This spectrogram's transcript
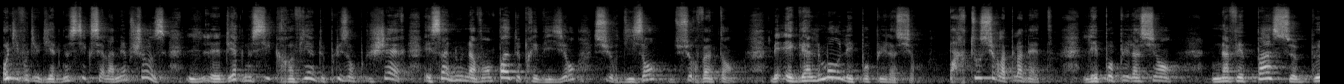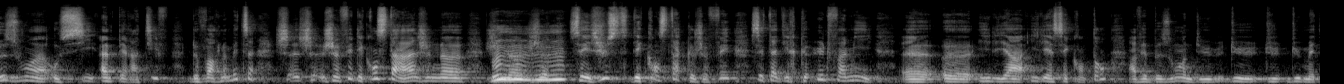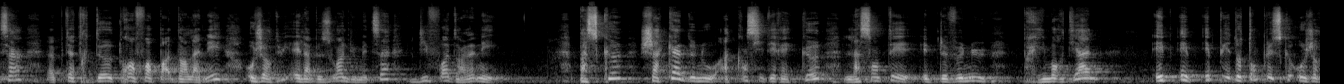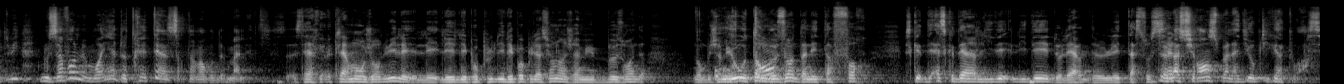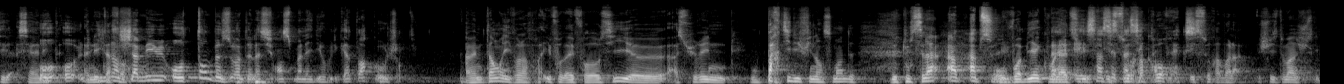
Au niveau du diagnostic, c'est la même chose. Le diagnostic revient de plus en plus cher. Et ça, nous n'avons pas de prévision sur 10 ans, sur 20 ans. Mais également les populations partout sur la planète. Les populations n'avaient pas ce besoin aussi impératif de voir le médecin. Je, je, je fais des constats, hein, je ne, je Mhm, ne, je- c'est juste des constats que je fais. C'est-à-dire qu'une famille, euh, euh, il, y a, il y a 50 ans, avait besoin du, du, du, du médecin euh, peut-être deux, trois fois par- dans l'année. Aujourd'hui, elle a besoin du médecin dix fois dans l'année. Parce que chacun de nous a considéré que la santé est devenue primordiale, et, et- et puis d'autant plus qu'aujourd'hui, nous avons le moyen de traiter un certain nombre de maladies. C'est-à-dire que clairement aujourd'hui, les, les, les, les popul- les populations n'ont jamais eu besoin, de- n'ont jamais eu autant besoin d'un État fort. Est-ce que, derrière l'idée, de de l'État De social, l'assurance maladie obligatoire. c'est, un, Oh, État, oh, un ils n'ont jamais eu autant besoin de l'assurance maladie obligatoire qu'aujourd'hui. En même temps, il faudra, il faudra, il faudra aussi euh, assurer une, une partie du financement de, de tout cela. Absolument. On voit bien que voilà, Et- et ça, c'est ce assez rapport, complexe. et ce voilà, justement, jusqu'à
